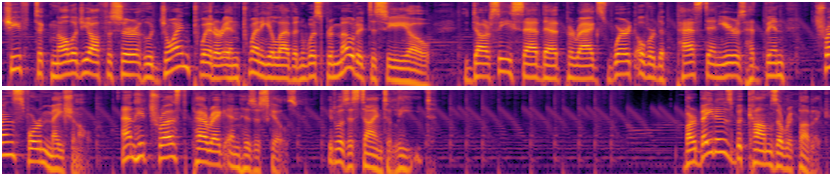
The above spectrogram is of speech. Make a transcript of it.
chief technology officer who joined Twitter in 2011, was promoted to CEO. Dorsey said that Parag's work over the past 10 years had been transformational, and he trusts Parag and his skills. It was his time to lead. Barbados becomes a republic.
